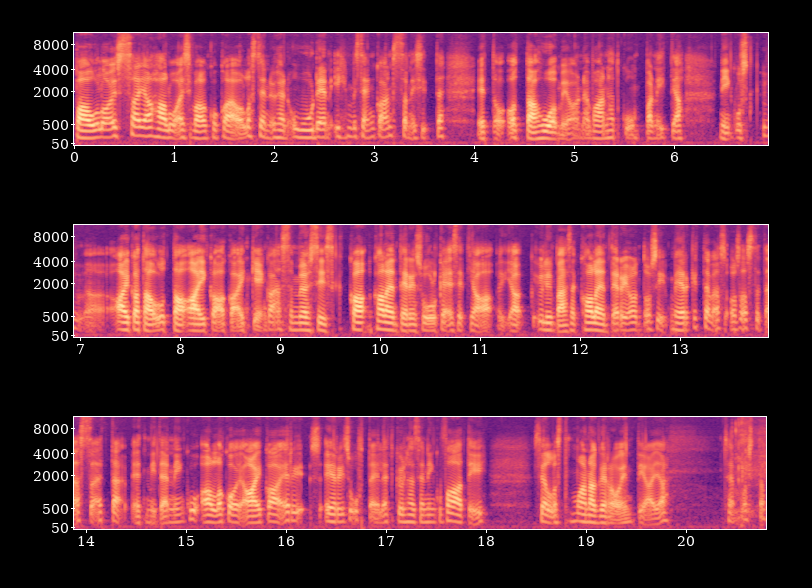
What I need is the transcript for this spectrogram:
pauloissa ja haluaisi vaan koko ajan olla sen yhden uuden ihmisen kanssa, niin sitten että ottaa huomioon ne vanhat kumppanit ja niin kuin, aikatauluttaa aikaa kaikkien kanssa. Myös siis ka- kalenterisulkeiset ja, ja ylipäänsä kalenteri on tosi merkittävässä osassa tässä, että, että miten niin kuin allokoi aikaa eri, eri suhteille. Että kyllähän se niin kuin vaatii sellaista managerointia ja semmoista.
